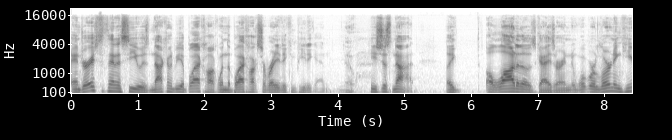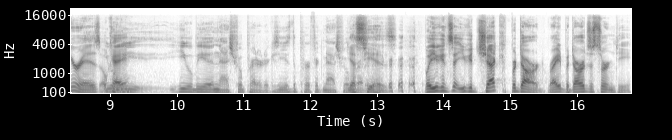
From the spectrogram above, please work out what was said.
Andreas Athanasiou is not going to be a Blackhawk when the Blackhawks are ready to compete again. No. He's just not. Like a lot of those guys are. And what we're learning here is He will okay. be- He will be a Nashville Predator because he is the perfect Nashville. Yes, he is. but you can say you could check Bedard, right? Bedard's a certainty.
